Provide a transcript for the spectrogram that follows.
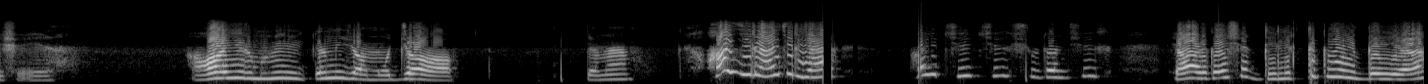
işte şeyi. Hayır bunu yüklemeyeceğim hocam. Demem. Hayır hayır ya. Hayır çık çık şuradan çık. Ya arkadaşlar delirtti bu oyun beni ya.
